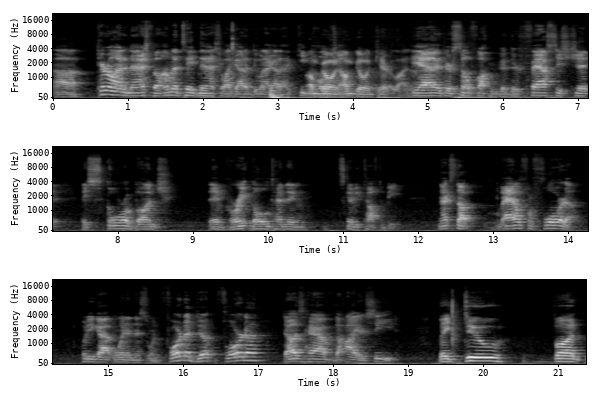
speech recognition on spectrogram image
Uh, Carolina, Nashville. I'm gonna take Nashville. I gotta do it. I gotta keep. I'm going. up. I'm going Carolina. Yeah, they're so fucking good. They're fast as shit. They score a bunch. They have great goaltending. It's gonna be tough to beat. Next up, battle for Florida. Who do you got winning this one? Florida. Do, Florida does have the higher seed. They do, but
